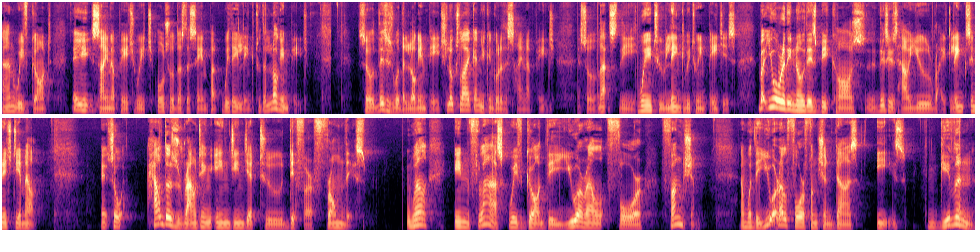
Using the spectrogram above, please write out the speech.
And we've got a sign up page, which also does the same, but with a link to the login page. So this is what the login page looks like, and you can go to the sign up page. So that's the way to link between pages. But you already know this because this is how you write links in HTML. Uh, so how does routing in Jinja 2 differ from this? Well, in Flask, we've got the URL for function. And what the URL for function does is, given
